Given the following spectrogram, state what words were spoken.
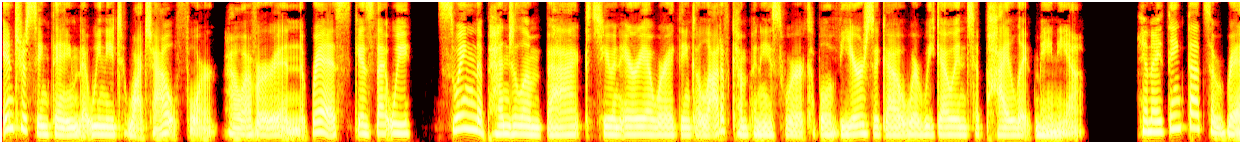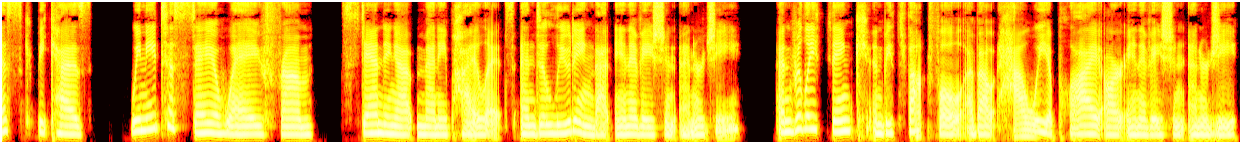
interesting thing that we need to watch out for, however, in the risk is that we swing the pendulum back to an area where I think a lot of companies were a couple of years ago, where we go into pilot mania. And I think that's a risk because we need to stay away from standing up many pilots and diluting that innovation energy and really think and be thoughtful about how we apply our innovation energy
